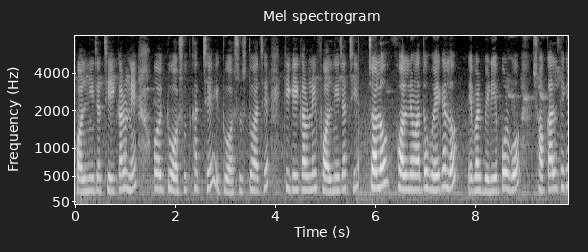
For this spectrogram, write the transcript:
ফল নিয়ে যাচ্ছি। এই কারণে ও একটু ওষুধ খাচ্ছে, একটু অসুস্থ আছে। ঠিক এই কারণেই ফল নিয়ে যাচ্ছি। চলো, ফল নেওয়া তো হয়ে গেল। এবার বেরিয়ে পড়ব। সকাল থেকে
